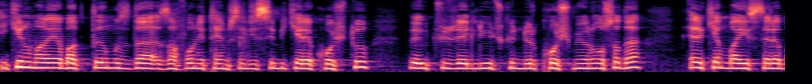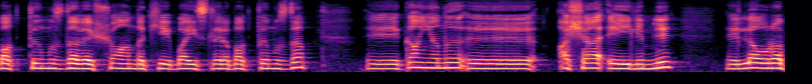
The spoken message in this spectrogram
İki numaraya baktığımızda Zafoni temsilcisi bir kere koştu ve 353 gündür koşmuyor olsa da erken bahislere baktığımızda ve şu andaki bahislere baktığımızda e, Ganyan'ı e, aşağı eğilimli e, Laura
